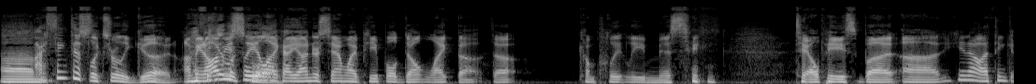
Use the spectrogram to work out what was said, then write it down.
I think this looks really good. I mean, obviously, cool. like I understand why people don't like the the completely missing tailpiece, but uh, you know, I think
